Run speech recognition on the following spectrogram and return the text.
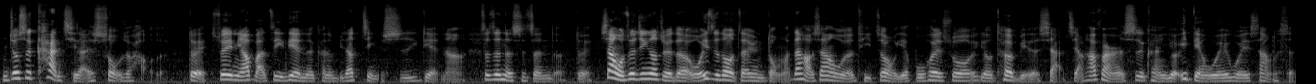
你就是看起来瘦就好了。对，所以你要把自己练的可能比较紧实一点啊，这真的是真的。对，像我最近就觉得我一直都有在运动嘛，但好像我的体重也不会说有特别的下降，它反而是可能有一点微微上升，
